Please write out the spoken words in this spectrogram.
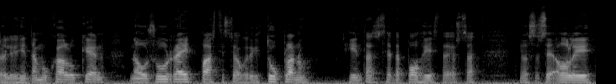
öljyhinta mukaan lukien, nousuun reippaasti, se on kuitenkin tuplannut hintansa sieltä pohjista, jossa, jossa se oli.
